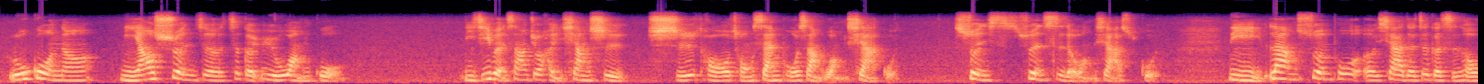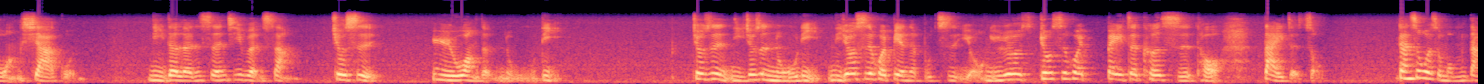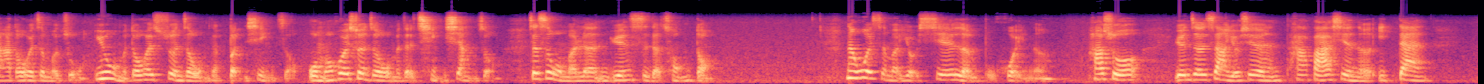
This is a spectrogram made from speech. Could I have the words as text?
如果呢，你要顺着这个欲望过，你基本上就很像是石头从山坡上往下滚，顺顺势的往下滚。你让顺坡而下的这个石头往下滚，你的人生基本上就是欲望的奴隶。就是你就是奴隶，你就是会变得不自由，你就就是会被这颗石头带着走。但是为什么我们大家都会这么做？因为我们都会顺着我们的本性走，我们会顺着我们的倾向走，这是我们人原始的冲动。那为什么有些人不会呢？他说，原则上有些人他发现了，一旦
